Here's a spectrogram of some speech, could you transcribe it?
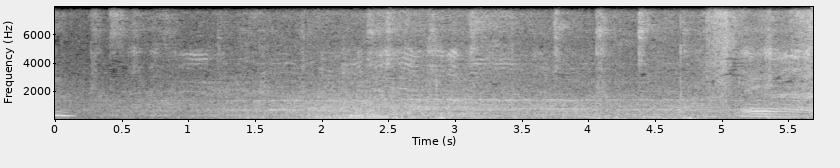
น เออ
